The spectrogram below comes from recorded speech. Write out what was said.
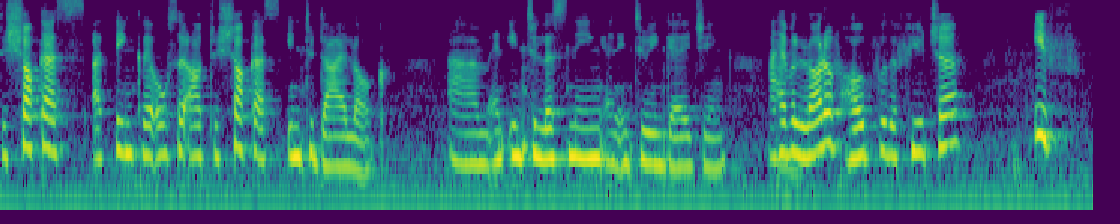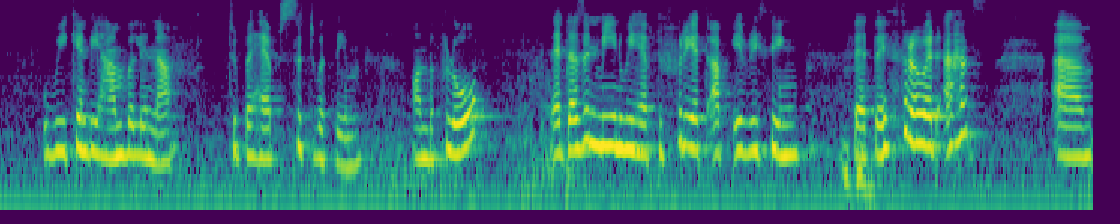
To shock us. I think they're also out to shock us into dialogue um, and into listening and into engaging. I have a lot of hope for the future if we can be humble enough to perhaps sit with them on the floor. That doesn't mean we have to free it up everything that they throw at us. Um,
